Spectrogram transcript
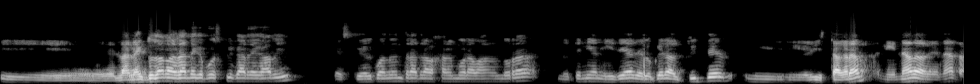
Y la anécdota más grande que puedo explicar de Gaby es que él cuando entra a trabajar en Moraván Andorra no tenía ni idea de lo que era el Twitter, ni el Instagram, ni nada de nada.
